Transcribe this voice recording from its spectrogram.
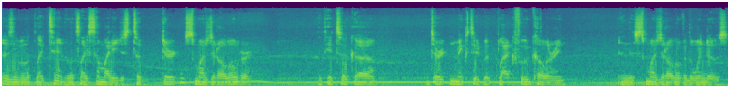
It doesn't even look like tint. It looks like somebody just took dirt and smudged it all over. Like they took uh, dirt and mixed it with black food coloring and smudged it all over the windows.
